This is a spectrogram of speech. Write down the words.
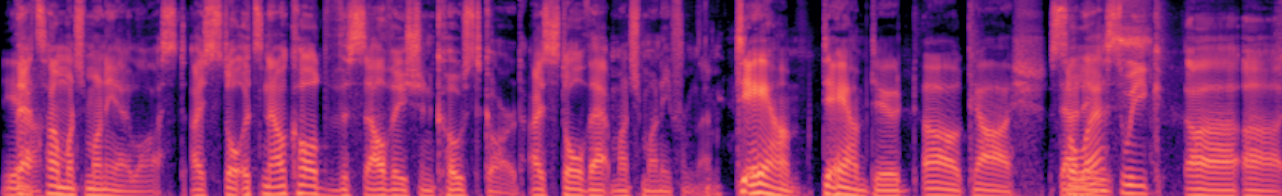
Yeah, That's how much money I lost. I stole. It's now called the Salvation Coast Guard. I stole that much money from them. damn, damn, dude. Oh gosh. So last is- week, uh, uh,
